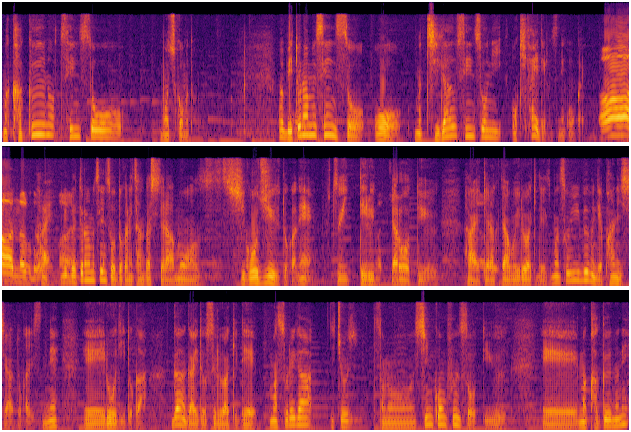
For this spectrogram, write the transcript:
まあ、架空の戦争を持ち込むと、まあ、ベトナム戦争を、まあ、違う戦争に置き換えてるんですね今回、ああ、なるほど。はい。でベトナム戦争とかに参加したらもう4 5 0とかね普通言ってるだろうっていう、はい、キャラクターもいるわけで、まあ、そういう部分ではパニッシャーとかですね、えーローディとかがガイドするわけで、まあ、それが一応その新婚紛争っていう、えーまあ、架空のね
